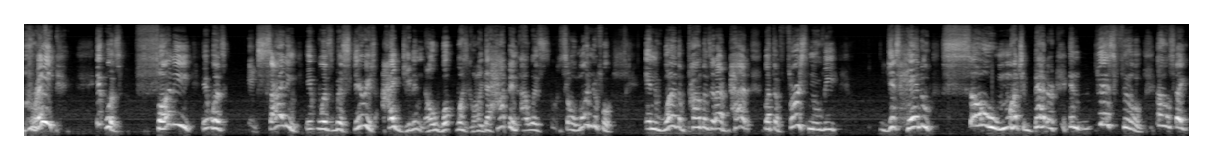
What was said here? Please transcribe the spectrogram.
great. It was funny. It was exciting. It was mysterious. I didn't know what was going to happen. I was so wonderful. And one of the problems that I've had about the first movie gets handled so much better in this film. I was like,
